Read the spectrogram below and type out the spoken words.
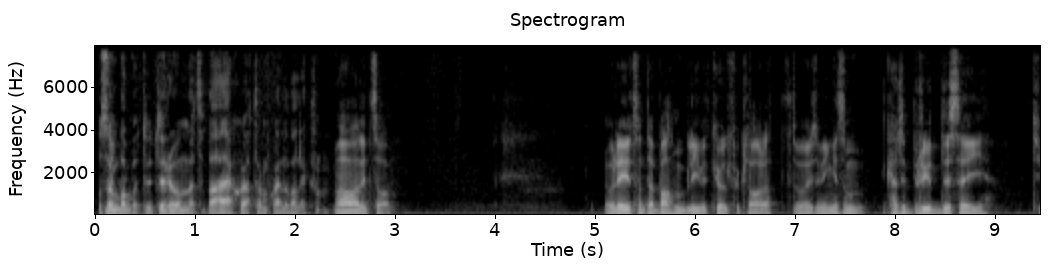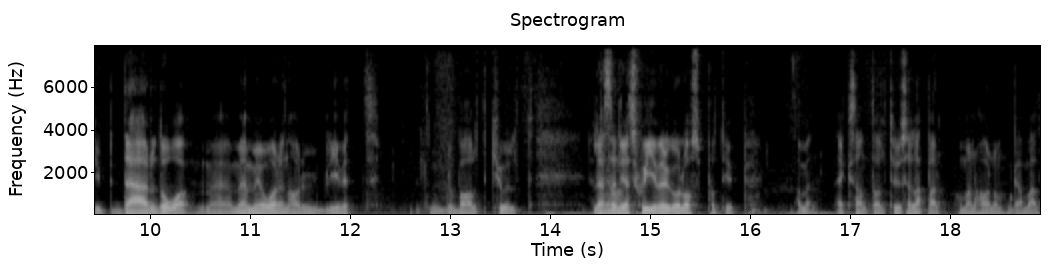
och sen bara gått ut i rummet och bara här sköter de själva liksom. ja lite så Och det är ju ett sånt där band som blivit kultförklarat. Det var ju som ingen som kanske brydde sig Typ där och då. Men med åren har de ju blivit liksom globalt kult. Jag läser Ja. deras skivor går loss på typ ja, men, X antal tusenlappar om man har någon gammal.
